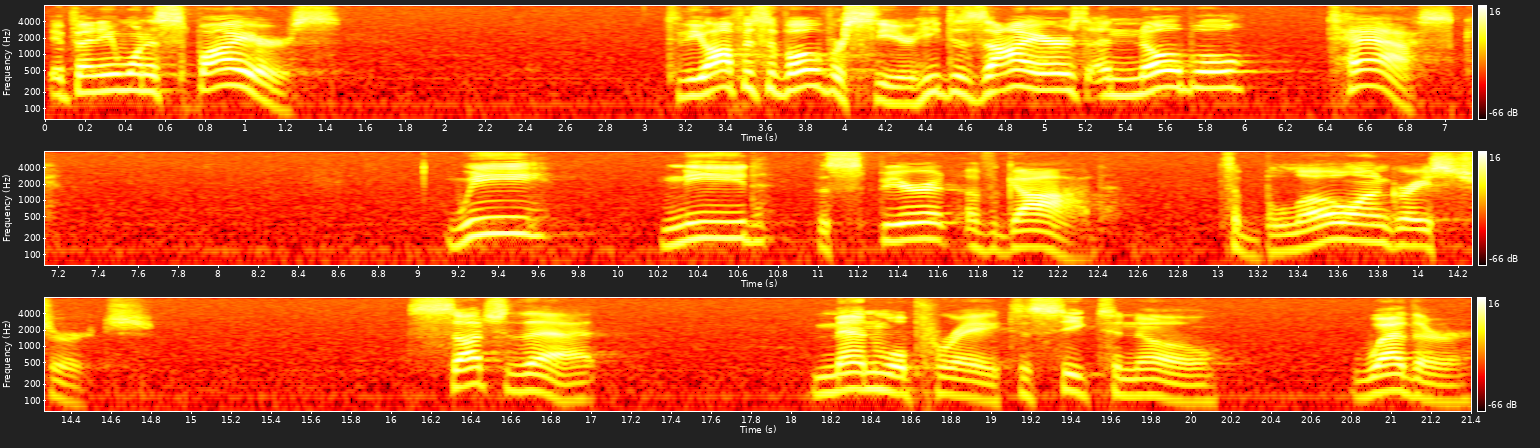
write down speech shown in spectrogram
if anyone aspires to the office of overseer, he desires a noble task. We need the Spirit of God to blow on Grace Church such that men will pray to seek to know whether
